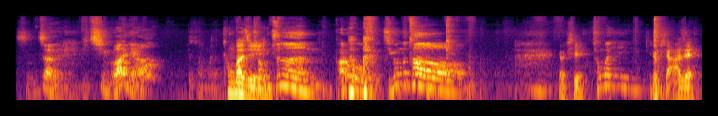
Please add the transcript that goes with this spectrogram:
진짜네. 미친 거 아니야? 정말. 청바지. 정추는 바로 지금부터 역시 청바지. 역시 아재.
